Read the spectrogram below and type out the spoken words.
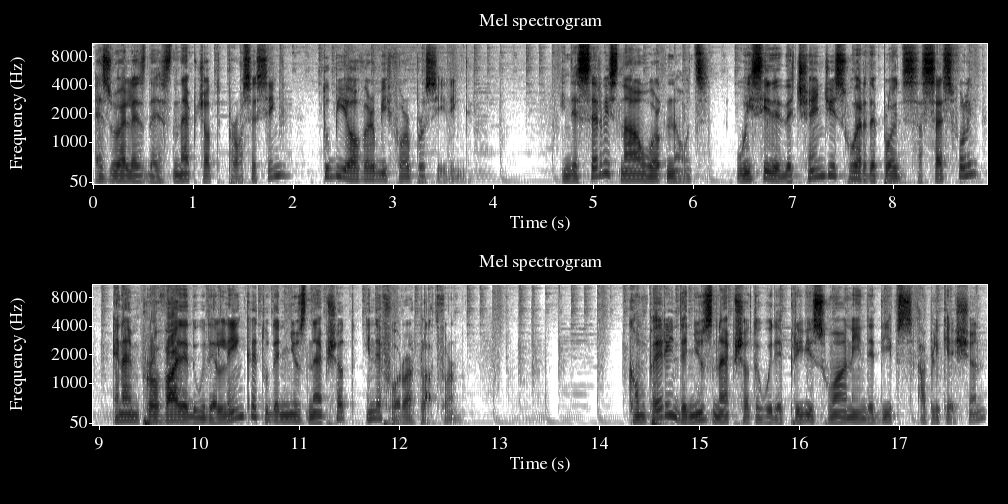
as well as the snapshot processing to be over before proceeding. In the ServiceNow work notes, we see that the changes were deployed successfully and I'm provided with a link to the new snapshot in the Forward platform. Comparing the new snapshot with the previous one in the Diffs application,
